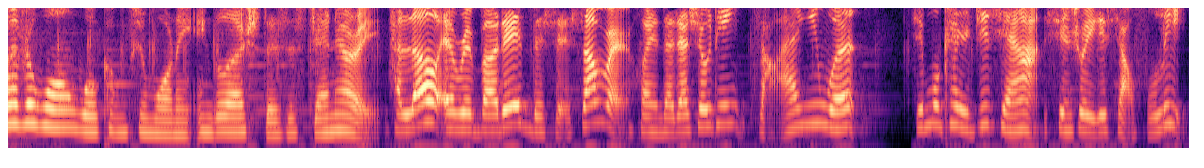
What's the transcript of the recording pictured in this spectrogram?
everyone, welcome to Morning English. This is January. Hello everybody, this is Summer. 欢迎大家收听早安英文。节目开始之前啊，先说一个小福利。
